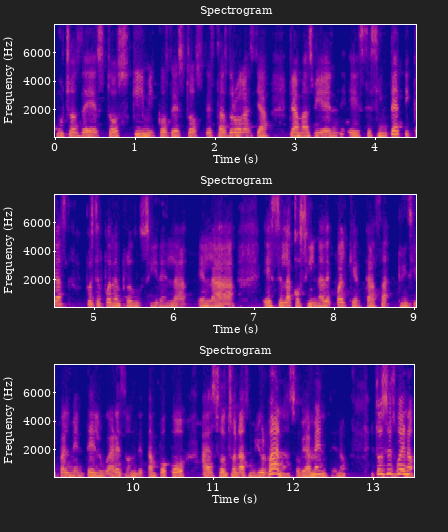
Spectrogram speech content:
muchos de estos químicos, de, estos, de estas drogas ya, ya más bien este, sintéticas, pues se pueden producir en la, en, la, este, en la cocina de cualquier casa, principalmente en lugares donde tampoco ah, son zonas muy urbanas, obviamente, ¿no? Entonces, bueno,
